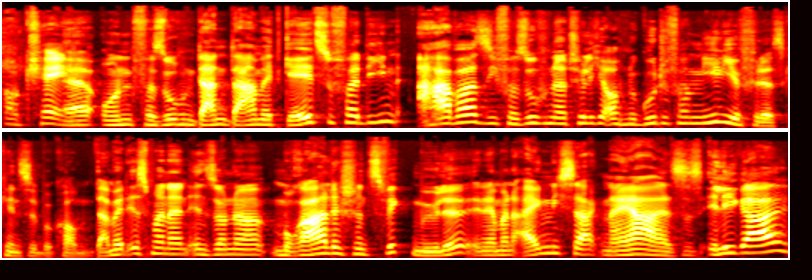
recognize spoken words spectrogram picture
Okay. äh, und versuchen dann damit Geld zu verdienen, aber sie versuchen natürlich auch eine gute Familie für das Kind zu bekommen. Damit ist man dann in so einer moralischen Zwickmühle, in der man eigentlich sagt, naja, es ist illegal,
